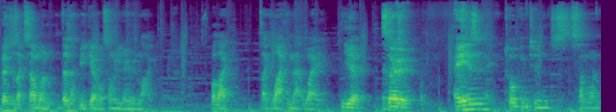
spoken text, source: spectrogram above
Versus like someone it doesn't have to be a girl or someone you don't even like, but like like like in that way. Yeah. So, Aiden talking to someone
